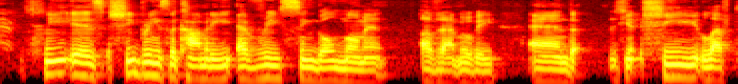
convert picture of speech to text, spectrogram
She is. She brings the comedy every single moment of that movie, and she- she left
